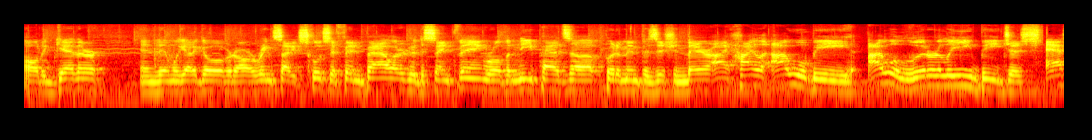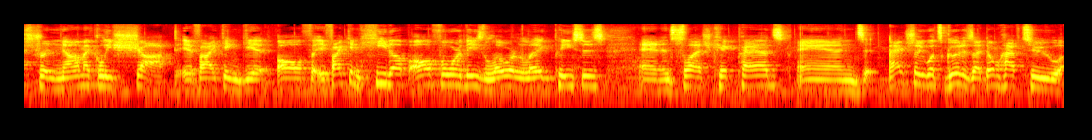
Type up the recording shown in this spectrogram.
all together. And then we got to go over to our ringside exclusive Finn Balor, do the same thing, roll the knee pads up, put him in position there. I highly, I will be, I will literally be just astronomically shocked if I can get all, if I can heat up all four of these lower leg pieces and, and slash kick pads. And actually what's good is I don't have to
